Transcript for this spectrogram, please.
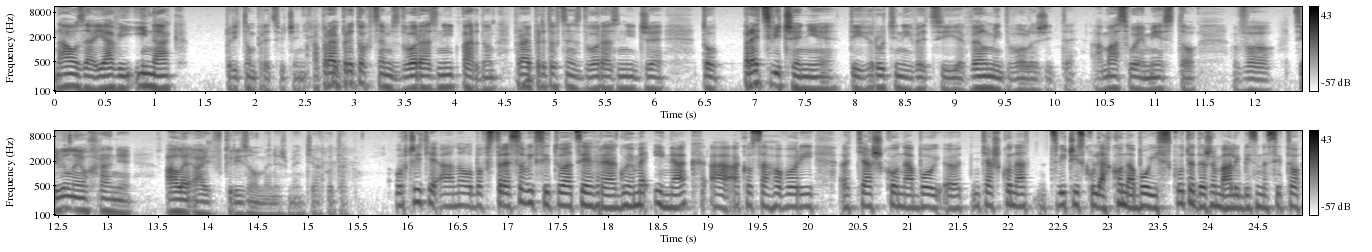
naozaj javí inak pri tom precvičení. A práve preto chcem zdôrazniť, pardon, práve preto chcem zdôrazniť, že to precvičenie tých rutinných vecí je veľmi dôležité a má svoje miesto v civilnej ochrane, ale aj v krízovom manažmente ako takom. Určite áno, lebo v stresových situáciách reagujeme inak a ako sa hovorí, ťažko na, boj, e, ťažko na cvičisku, ľahko na boisku, teda že mali by sme si to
